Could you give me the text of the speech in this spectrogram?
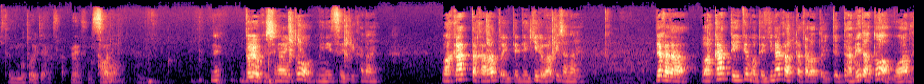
人に求めちゃいますからねそその、ね、努力しないと身についていかない。分かったからといってできるわけじゃない。だから分かっていてもできなかったからといってダメだとは思わない。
